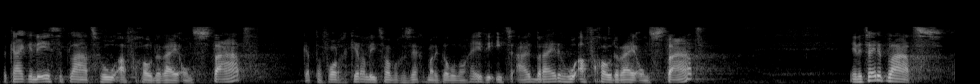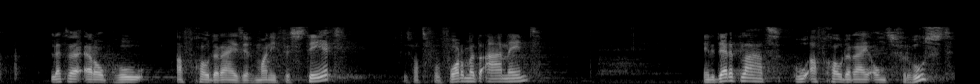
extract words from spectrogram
We kijken in de eerste plaats hoe afgoderij ontstaat. Ik heb er vorige keer al iets over gezegd, maar ik wil er nog even iets uitbreiden. Hoe afgoderij ontstaat. In de tweede plaats letten we erop hoe afgoderij zich manifesteert. Dus wat voor vorm het aanneemt. In de derde plaats hoe afgoderij ons verwoest.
